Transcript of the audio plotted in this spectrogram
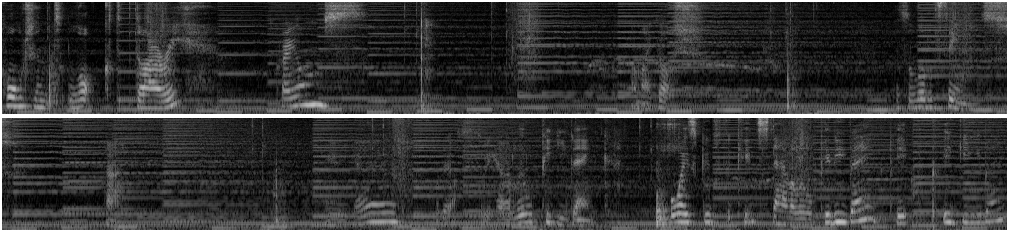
Important locked diary. Crayons. Oh my gosh. There's a lot of things. Ah. There we go. What else? We have a little piggy bank. Always good for kids to have a little piggy bank. Pi piggy bank.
